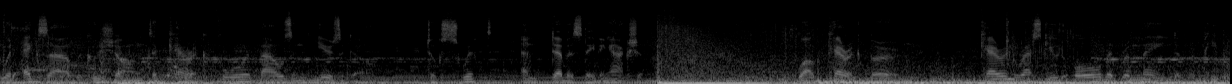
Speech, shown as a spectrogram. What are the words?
who had exiled the Kushan to Kharak 4,000 years ago, took swift and devastating action. While Kharak burned, Karan rescued all that remained of her people.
